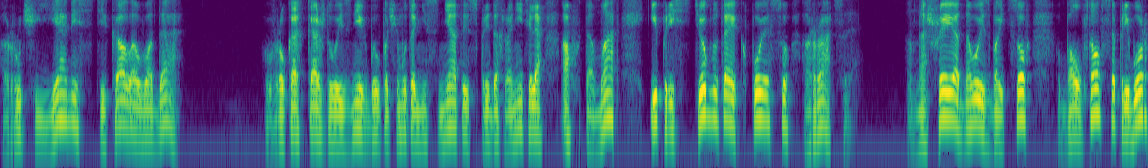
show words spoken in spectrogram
ручьями стекала вода. В руках каждого из них был почему-то не снятый с предохранителя автомат и пристегнутая к поясу рация. На шее одного из бойцов болтался прибор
